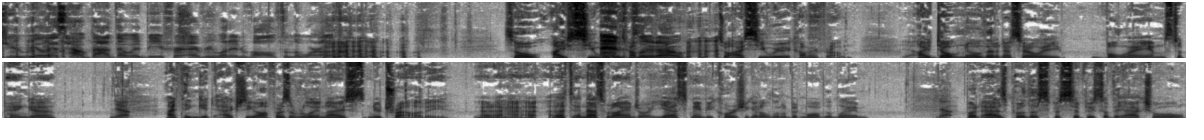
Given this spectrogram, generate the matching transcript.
Do you realize how bad that would be for everyone involved in the world? So I see where And you're coming Pluto. from. So I see where you're coming from. Yeah. I don't know that it necessarily blames Topanga. Yep. I think it actually offers a really nice neutrality, and Mhm. I, I, that's and that's what I enjoy. Yes, maybe Cory should get a little bit more of the blame. Yeah. But as per the specifics of the actual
